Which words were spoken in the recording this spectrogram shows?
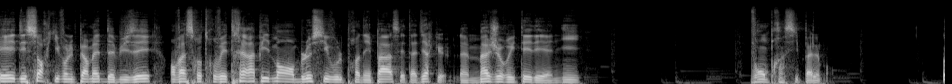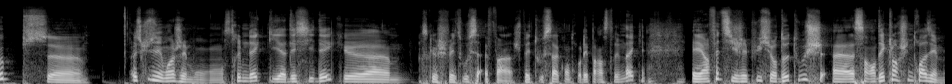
et des sorts qui vont lui permettre d'abuser, on va se retrouver très rapidement en bleu si vous le prenez pas, c'est-à-dire que la majorité des NI vont principalement. Oups euh, Excusez-moi, j'ai mon Stream Deck qui a décidé que... Parce que je fais tout ça, enfin, je fais tout ça contrôlé par un Stream Deck. Et en fait, si j'appuie sur deux touches, ça en déclenche une troisième.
